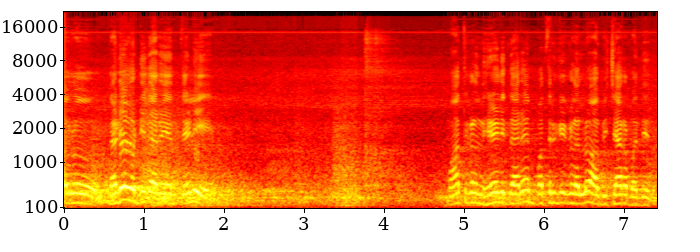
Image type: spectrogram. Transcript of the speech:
ಅವರು ತಡೆ ಒಡ್ಡಿದ್ದಾರೆ ಅಂತೇಳಿ ಮಾತುಗಳನ್ನು ಹೇಳಿದ್ದಾರೆ, ಪತ್ರಿಕೆಗಳಲ್ಲೂ ಆ ವಿಚಾರ ಬಂದಿದೆ.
